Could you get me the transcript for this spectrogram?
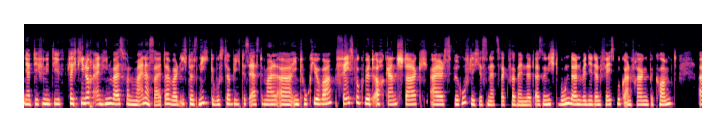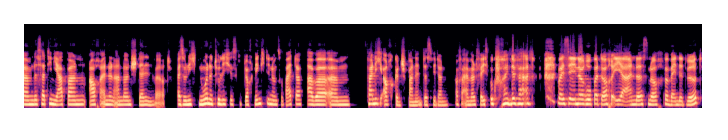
Ja, definitiv. Vielleicht hier noch ein Hinweis von meiner Seite, weil ich das nicht gewusst habe, wie ich das erste Mal äh, in Tokio war. Facebook wird auch ganz stark als berufliches Netzwerk verwendet. Also nicht wundern, wenn ihr dann Facebook-Anfragen bekommt. Ähm, das hat in Japan auch einen anderen Stellenwert. Also nicht nur natürlich, es gibt auch LinkedIn und so weiter, aber ähm, fand ich auch ganz spannend, dass wir dann auf einmal Facebook-Freunde waren, weil es ja in Europa doch eher anders noch verwendet wird.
